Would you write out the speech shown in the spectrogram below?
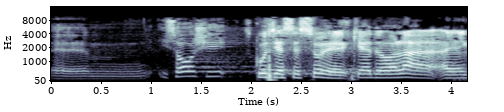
Ehm, I soci... Scusi Assessore, chiedo alla, ai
